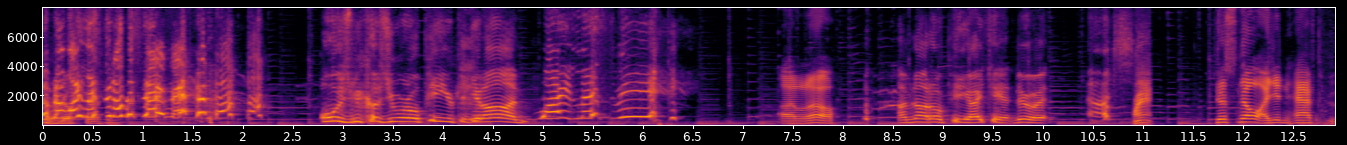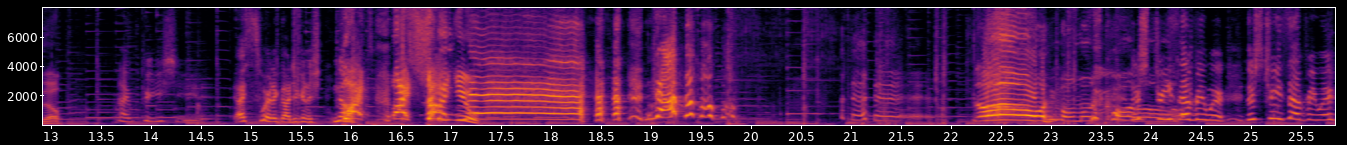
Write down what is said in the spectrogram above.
I'm not Real whitelisted on the server. oh, it's because you were OP. You could get on. Whitelist me. I don't know. I'm not OP. I can't do it. Oh, Just know I didn't have to though. I appreciate it. I swear to God, you're gonna. Sh- no. What? I shot you! Yeah! no! Oh, I'm almost caught. There's trees everywhere. There's trees everywhere.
